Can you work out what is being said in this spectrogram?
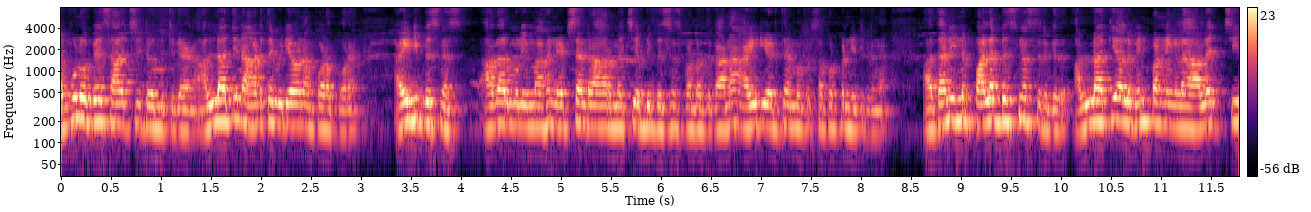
எவ்வளோ பேர் சாதிச்சுட்டு வந்துட்டு இருக்காங்க எல்லாத்தையும் நான் அடுத்த வீடியோவை நான் போட போகிறேன் ஐடி பிஸ்னஸ் ஆதார் மூலியமாக நெட் சென்டர் ஆரம்பித்து எப்படி பிஸ்னஸ் பண்ணுறதுக்கான ஐடி எடுத்து நம்ம சப்போர்ட் பண்ணிட்டு இருக்காங்க அது தாண்டி இன்னும் பல பிஸ்னஸ் இருக்குது. எல்லாத்தையும் அதில் வின் பண்ணிங்களா அழைச்சி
